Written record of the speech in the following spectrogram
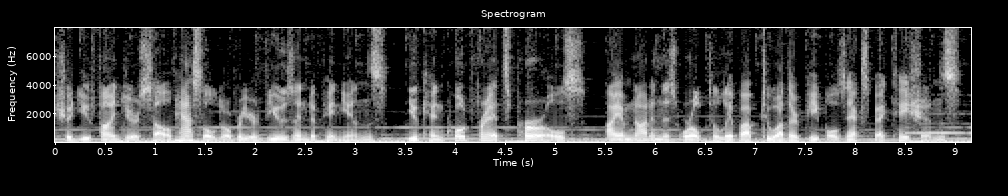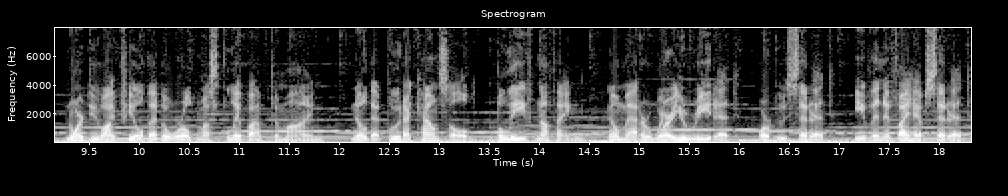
should you find yourself hassled over your views and opinions, you can quote Fritz Perls I am not in this world to live up to other people's expectations, nor do I feel that the world must live up to mine. Know that Buddha counseled, believe nothing, no matter where you read it, or who said it, even if I have said it,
